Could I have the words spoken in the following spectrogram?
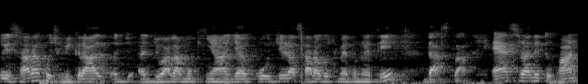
ਸੋ ਇਹ ਸਾਰਾ ਕੁਝ ਵਿਕਰਾਲ ਜਵਾਲਾਮੁਖੀਆਂ ਜਾਂ ਜਿਹੜਾ ਸਾਰਾ ਕੁਝ ਮੈਂ ਤੁਹਾਨੂੰ ਇੱਥੇ ਦੱਸਦਾ ਇਸ ਤਰ੍ਹਾਂ ਦੇ ਤੂਫਾਨ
